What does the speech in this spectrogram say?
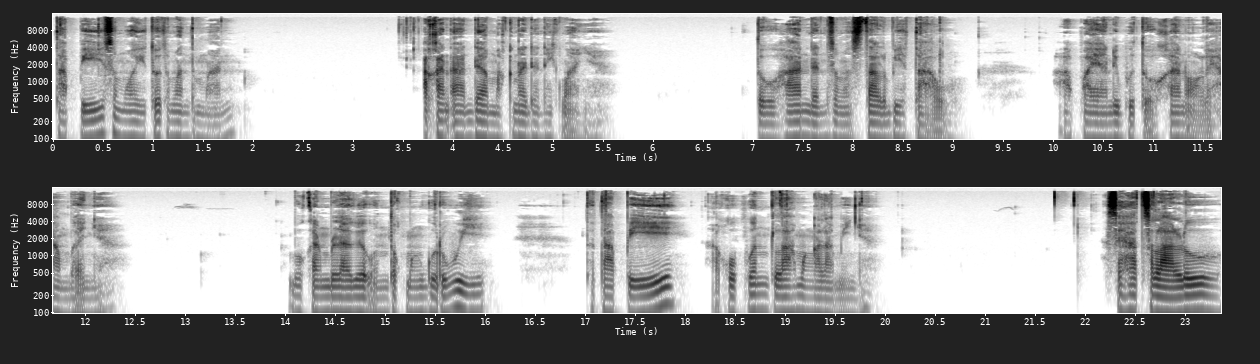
Tapi semua itu teman-teman akan ada makna dan hikmahnya. Tuhan dan semesta lebih tahu apa yang dibutuhkan oleh hambanya. Bukan belaga untuk menggurui, tetapi aku pun telah mengalaminya. Sehat selalu.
